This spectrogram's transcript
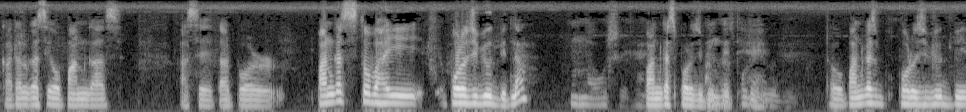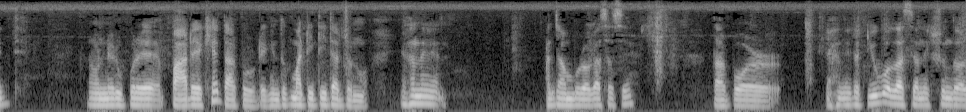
কাঁঠাল গাছে ও পান গাছ আছে। তারপর পান গাছ তো ভাই পরজীবী উদ্ভিদ না? হ্যাঁ। পান গাছ পরজীবী উদ্ভিদ হ্যাঁ। পরজীবী উদ্ভিদ। তো পান গাছ পরজীবী উদ্ভিদ অন্যের উপরে পা রেখে তারপর উঠে কিন্তু মাটিতেই তার জন্ম। এখানে জাম্বুরা গাছ আছে। তারপর এখানে একটা টিউবওয়েল আছে, অনেক সুন্দর।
